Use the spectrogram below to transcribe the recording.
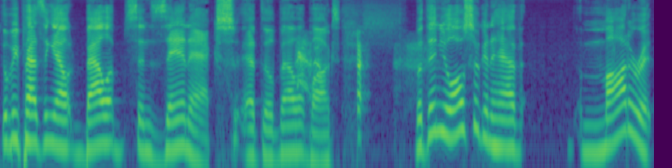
they'll be passing out ballots and Xanax at the ballot box. But then you're also going to have moderate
